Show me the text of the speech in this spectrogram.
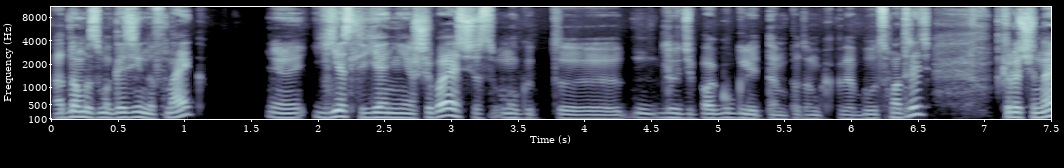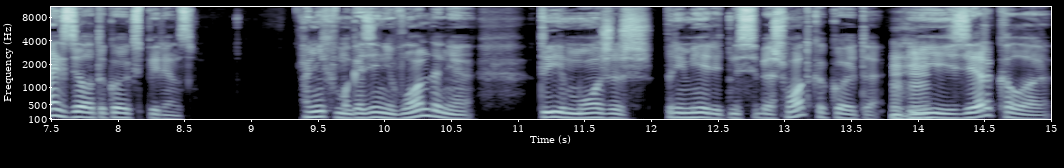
одном из магазинов Nike, э, если я не ошибаюсь, сейчас могут э, люди погуглить там потом, когда будут смотреть. Короче, Nike сделал такой experience. У них в магазине в Лондоне ты можешь примерить на себя шмот какой-то, угу. и зеркало,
